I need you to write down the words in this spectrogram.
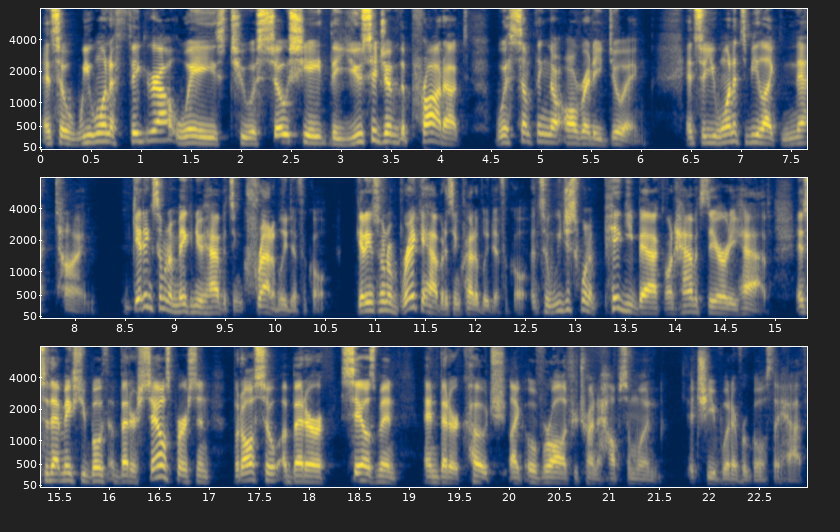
And so we want to figure out ways to associate the usage of the product with something they're already doing. And so you want it to be like net time. Getting someone to make a new habit is incredibly difficult. Getting someone to break a habit is incredibly difficult. And so we just want to piggyback on habits they already have. And so that makes you both a better salesperson, but also a better salesman and better coach, like overall, if you're trying to help someone achieve whatever goals they have.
